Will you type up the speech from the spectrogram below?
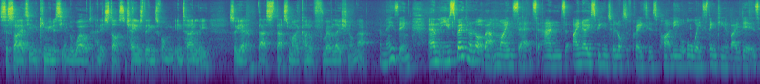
society and the community and the world and it starts to change things from internally so yeah that's that's my kind of revelation on that Amazing. Um, you've spoken a lot about mindset, and I know speaking to a lot of creators, partly you're always thinking of ideas.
